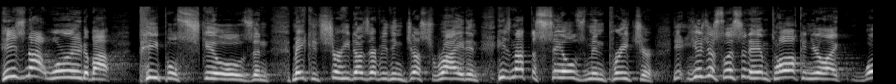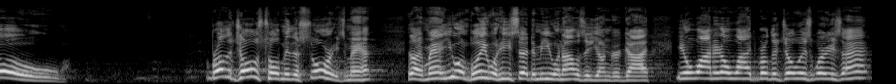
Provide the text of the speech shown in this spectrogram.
He's not worried about people's skills and making sure he does everything just right. And he's not the salesman preacher. You just listen to him talk and you're like, whoa. Brother Joel's told me the stories, man. He's like, man, you wouldn't believe what he said to me when I was a younger guy. You know why? I know why Brother Joel is where he's at?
